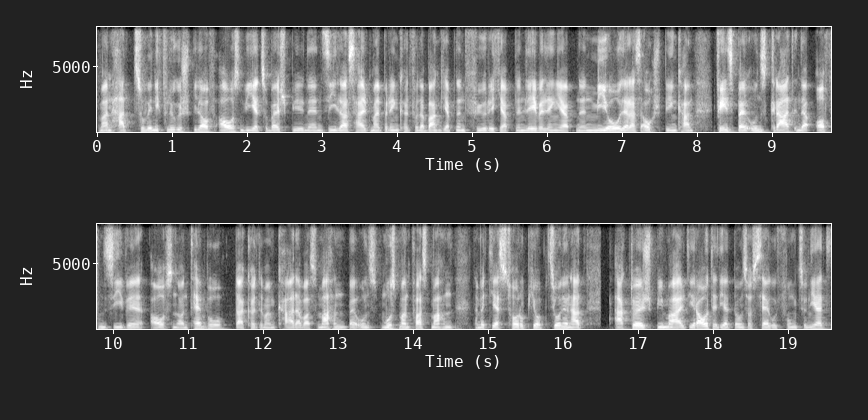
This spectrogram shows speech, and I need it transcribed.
man hat zu wenig Flügelspieler auf Außen, wie ihr zum Beispiel einen Silas halt mal bringen könnt von der Bank. Ihr habt einen Führig, ihr habt einen Leveling, ihr habt einen Mio, der das auch spielen kann. Fehlt es bei uns gerade in der Offensive außen an Tempo. Da könnte man im Kader was machen. Bei uns muss man fast machen, damit Yes Torup hier Optionen hat. Aktuell spielen wir halt die Raute, die hat bei uns auch sehr gut funktioniert,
